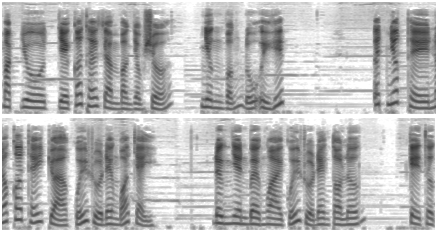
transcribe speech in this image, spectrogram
Mặc dù chỉ có thể gầm bằng giọng sữa, nhưng vẫn đủ uy hiếp. Ít nhất thì nó có thể dọa quỷ rùa đen bó chạy. Đừng nhìn bề ngoài quỷ rùa đen to lớn, kỳ thực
